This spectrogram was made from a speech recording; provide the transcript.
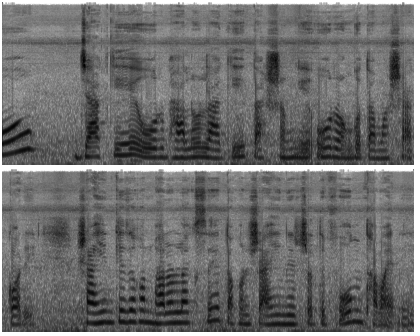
ও যাকে ওর ভালো লাগে, তার সঙ্গে ও রঙ্গ তামাশা করে। শাহিনকে যখন ভালো লাগছে, তখন শাহিনের সাথে ফোন থামায় নেই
